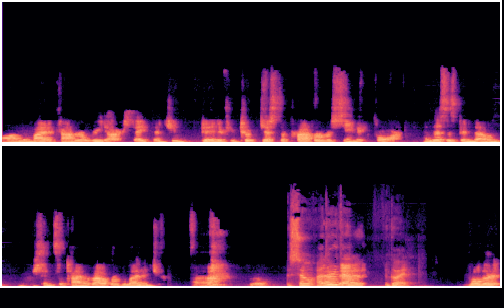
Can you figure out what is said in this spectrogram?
on the mitochondrial redox state that you did if you took just the proper racemic form. And this has been known since the time of Albert Lehninger. Uh, so, so, other and, than, and, go ahead. Well, there,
